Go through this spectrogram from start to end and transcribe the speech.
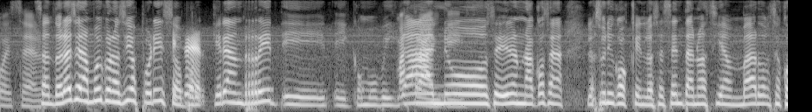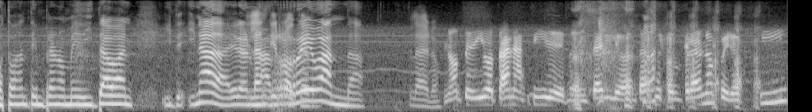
Puede ser. Olalla eran muy conocidos por eso, porque eran red eh, eh, como veganos, eran una cosa, los únicos que en los 60 no hacían bardo, se acostaban temprano, meditaban y, te- y nada, eran El una re banda. Claro. No te digo tan así de meditar y levantarse temprano, pero sí,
